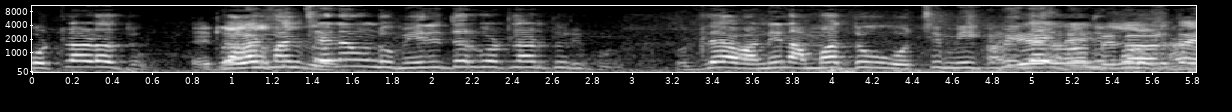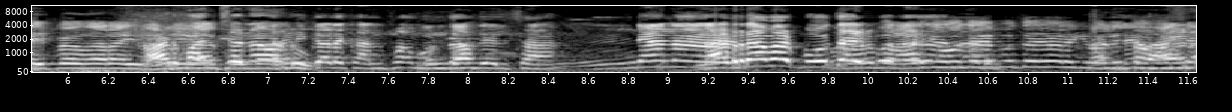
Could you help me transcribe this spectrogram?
కొట్లాడొద్దు. మంచిగానే ఉండు మీరిద్దరు కొట్లాడుతున్నారు ఇప్పుడు. వదిలే అవన్నీ నమ్మద్దు. వచ్చి మీకు ఇక్కడ కన్ఫర్మ్ తెలుసా? పోతే. ఆయన?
